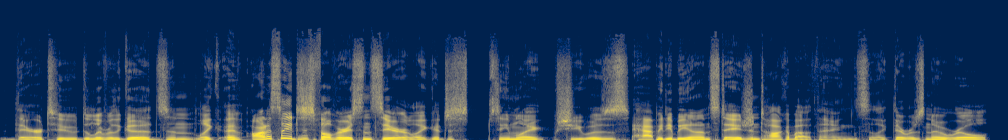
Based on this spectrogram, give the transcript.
there to deliver the goods, and like I, honestly, it just felt very sincere. Like it just seemed like she was happy to be on stage and talk about things. Like there was no real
